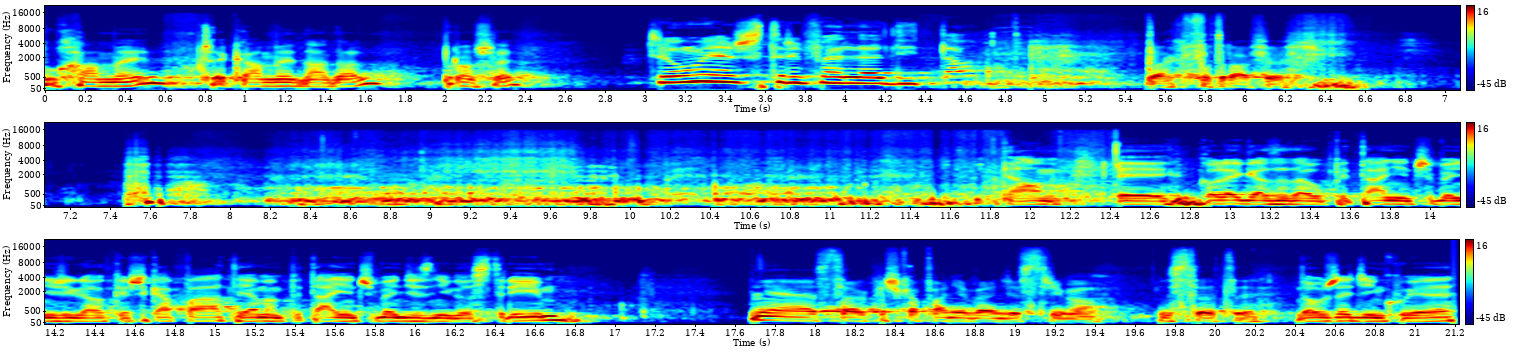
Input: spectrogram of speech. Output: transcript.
Słuchamy, czekamy nadal. Proszę. Czy umiesz triple edita? Tak, potrafię. Tam y, kolega zadał pytanie, czy będziesz grał Cupa, to ja mam pytanie, czy będzie z niego stream. Nie, z całego szkapa nie będzie streama, niestety. Dobrze, dziękuję.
